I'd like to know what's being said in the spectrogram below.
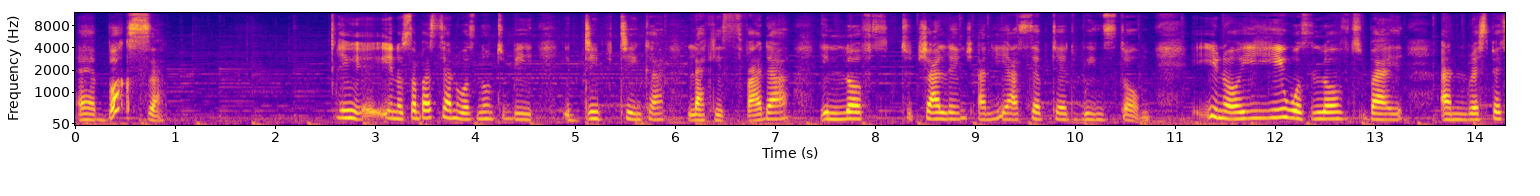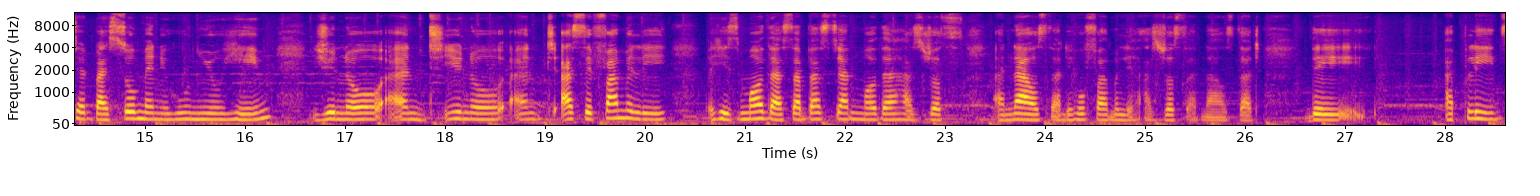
uh, boxer you know, Sebastian was known to be a deep thinker like his father. He loved to challenge and he accepted windstorm. You know, he, he was loved by and respected by so many who knew him, you know, and, you know, and as a family, his mother, Sebastian's mother, has just announced, and the whole family has just announced that they appealed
